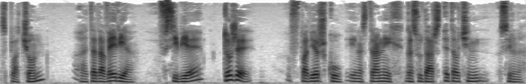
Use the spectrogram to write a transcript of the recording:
сплочен, это доверие в себе тоже в поддержку иностранных государств. Это очень сильно.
